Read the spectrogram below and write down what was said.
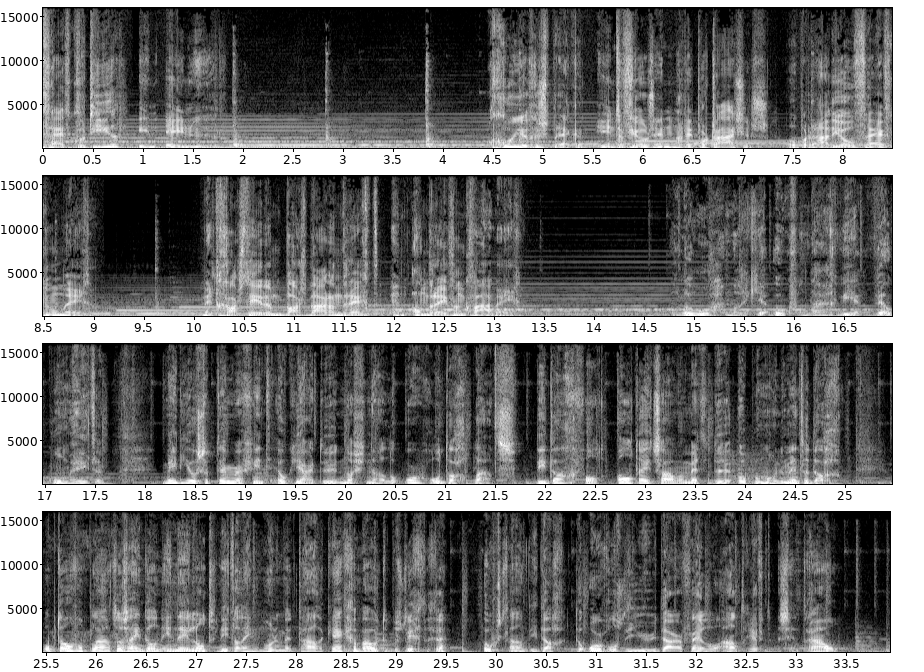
Vijf kwartier in één uur. Goede gesprekken, interviews en reportages op Radio 509. Met gastheren Bas Barendrecht en André van Kwaabegen. Hallo, mag ik je ook vandaag weer welkom heten. Medio september vindt elk jaar de Nationale Orgeldag plaats. Die dag valt altijd samen met de Open Monumentendag. Op tal van plaatsen zijn dan in Nederland niet alleen monumentale kerkgebouwen te bezichtigen, ook staan die dag de orgels die u daar veelal aantreft centraal.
